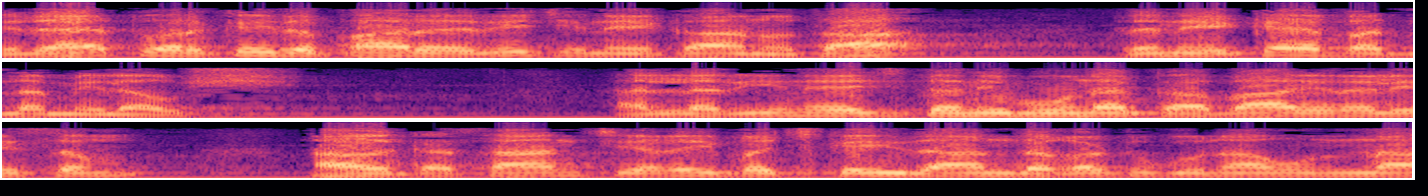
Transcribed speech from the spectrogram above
هدایت ور کوي د پاره دې چې نیکانو ته د نیکه بدل ملاوش الذين يجتنبون كبائر الاسم هغه کسان چې غي بچ کوي ځان د غټو ګناهونو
